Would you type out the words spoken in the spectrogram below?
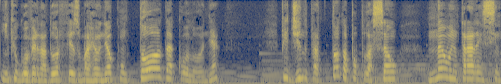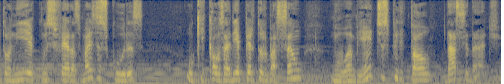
em que o governador fez uma reunião com toda a colônia, pedindo para toda a população não entrar em sintonia com esferas mais escuras, o que causaria perturbação no ambiente espiritual da cidade.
